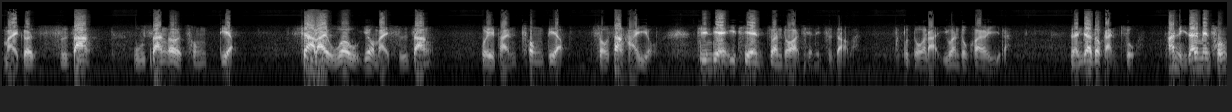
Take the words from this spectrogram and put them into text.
买个十张，五三二冲掉，下来五二五又买十张，尾盘冲掉，手上还有。今天一天赚多少钱？你知道吗？不多啦，一万多块而已啦。人家都敢做，啊，你在那边从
